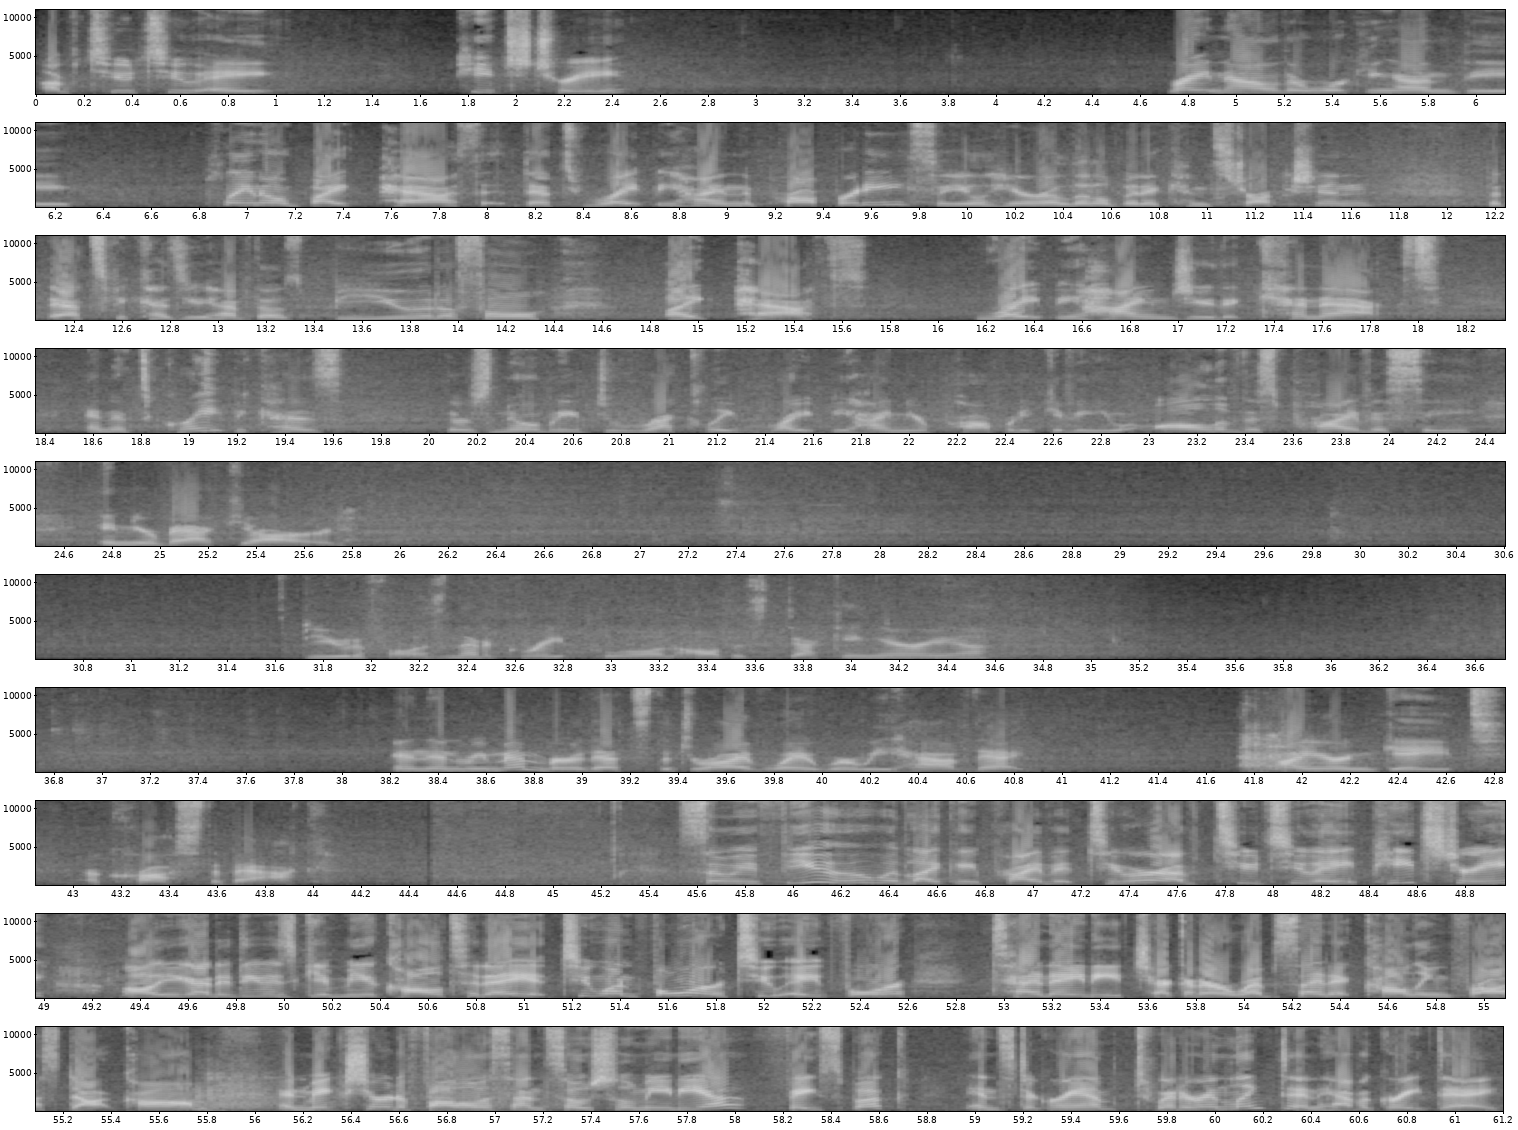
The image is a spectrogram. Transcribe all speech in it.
of 228 Peachtree. Right now they're working on the Plano bike path that's right behind the property, so you'll hear a little bit of construction, but that's because you have those beautiful bike paths right behind you that connect and it's great because there's nobody directly right behind your property giving you all of this privacy in your backyard. Beautiful. Isn't that a great pool and all this decking area? And then remember, that's the driveway where we have that iron gate across the back. So if you would like a private tour of 228 Peachtree, all you got to do is give me a call today at 214-284-1080. Check out our website at colleenfrost.com and make sure to follow us on social media, Facebook, Instagram, Twitter, and LinkedIn. Have a great day.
